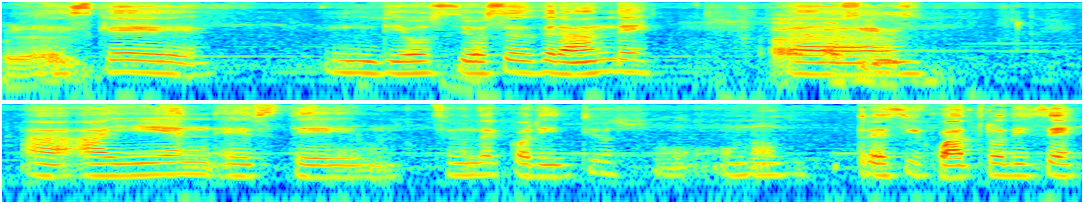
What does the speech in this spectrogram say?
¿verdad? Es que Dios, Dios es grande. Ah, así es. Ah, ahí en este 2 de Corintios 1, 3 y 4 dice,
